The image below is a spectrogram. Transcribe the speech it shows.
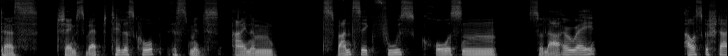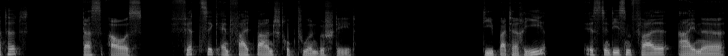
Das James Webb-Teleskop ist mit einem 20 Fuß großen Solararray ausgestattet, das aus 40 entfaltbaren Strukturen besteht. Die Batterie ist in diesem Fall eine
